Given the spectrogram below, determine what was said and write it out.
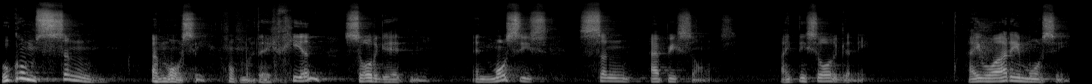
Hoekom sing 'n mossie? Omdat hy geen sorge het nie. En mossies sing happy songs. Hy het nie sorge nie. Hy worry mossie.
